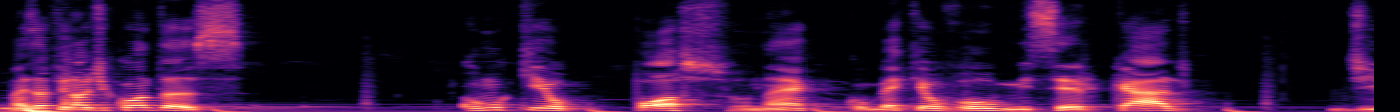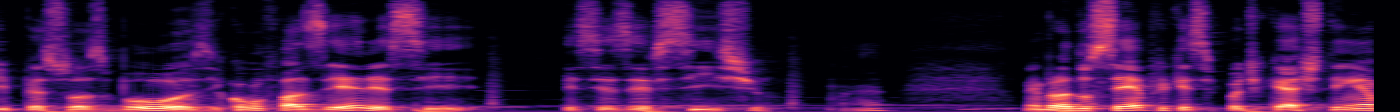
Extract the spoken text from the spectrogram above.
Mas afinal de contas, como que eu posso, né? Como é que eu vou me cercar de pessoas boas e como fazer esse, esse exercício? Né? Lembrando sempre que esse podcast tem a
